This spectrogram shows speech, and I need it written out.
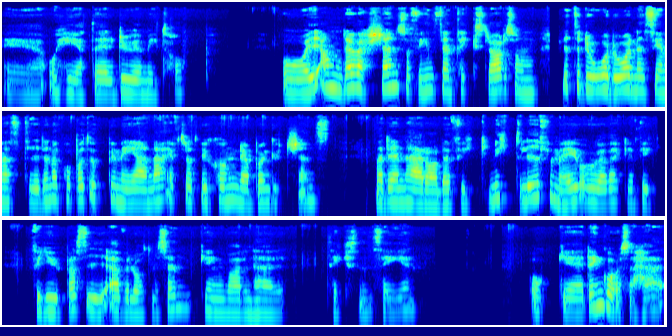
eh, och heter Du är mitt hopp. Och i andra versen så finns det en textrad som lite då och då den senaste tiden har poppat upp i min hjärna efter att vi sjöng den på en gudstjänst. När den här raden fick nytt liv för mig och jag verkligen fick fördjupas i överlåtelsen kring vad den här texten säger. Och eh, den går så här.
